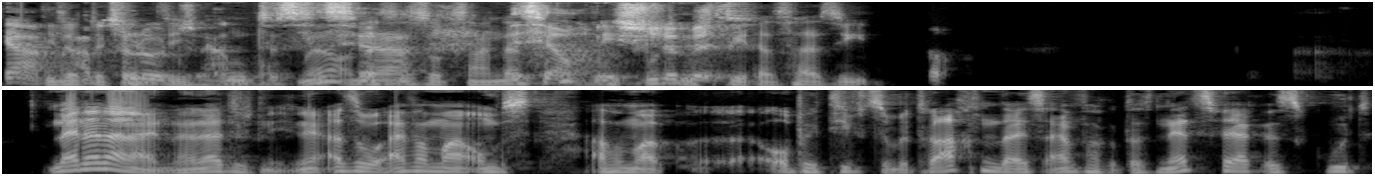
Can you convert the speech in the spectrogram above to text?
Ja, die Leute absolut. Sich und das, ne? ist, und das ja, ist sozusagen das ist ja auch nicht schlimm. Das heißt, sie Nein, nein, nein, nein, natürlich nicht. Ne? Also einfach mal, um es einfach mal äh, objektiv zu betrachten, da ist einfach, das Netzwerk ist gut,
